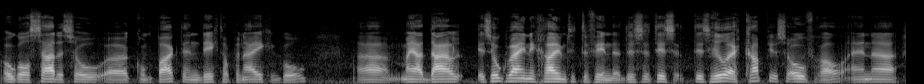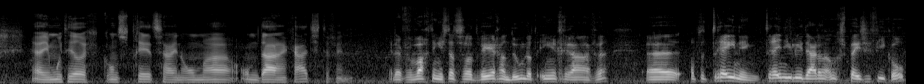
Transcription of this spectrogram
Ook al staat het zo uh, compact en dicht op een eigen goal. Uh, maar ja, daar is ook weinig ruimte te vinden. Dus het is, het is heel erg krapjes overal. En ja, je moet heel erg geconcentreerd zijn om, om daar een gaatje te vinden. De verwachting is dat ze dat weer gaan doen, dat ingraven. Uh, op de training, trainen jullie daar dan ook specifiek op?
